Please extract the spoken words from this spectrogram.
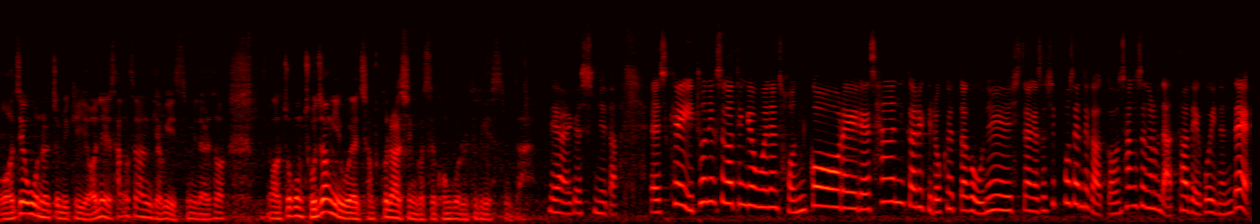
어제 오늘 좀 이렇게 연일 상승한 격이 있습니다. 그래서 어, 조금 조정 이후에 접근하신 것을 권고를 드리겠습니다. 네, 알겠습니다. SK 이토닉스 같은 경우에는 전거래 일에 상한가를 기록했다가 오늘 시장에서 10% 가까운 상승을 나타내고 있는데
